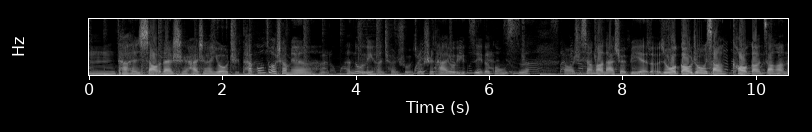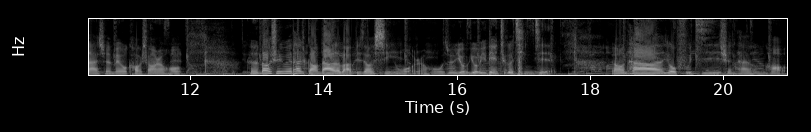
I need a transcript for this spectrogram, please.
嗯，他很小，但是还是很幼稚。他工作上面很很努力，很成熟。就是他有一自己的公司，然后是香港大学毕业的。就我高中想考港香港大学没有考上，然后可能当时因为他是港大的吧，比较吸引我，然后我就有有一点这个情节。然后他有腹肌，身材很好。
